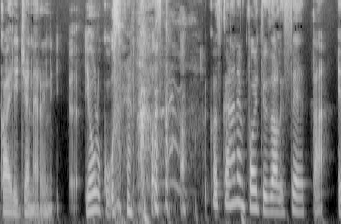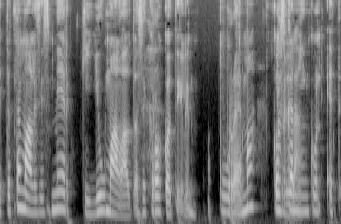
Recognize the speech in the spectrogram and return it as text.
Kylie Jennerin äh, joulukuuseen, koska, koska hänen pointtinsa oli se, että, että tämä oli siis merkki Jumalalta se krokotiilin purema. Koska Kyllä. niin kuin, et,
